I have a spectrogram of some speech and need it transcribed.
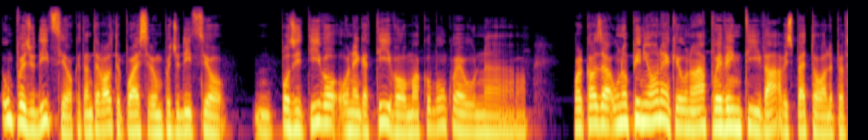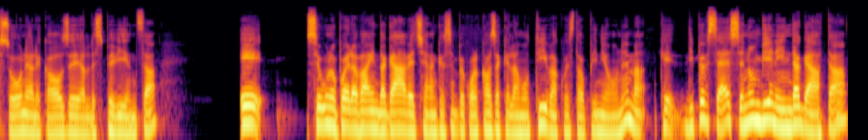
un pregiudizio che tante volte può essere un pregiudizio mhmm, positivo o negativo ma comunque un, un'opinione che uno ha preventiva rispetto alle persone, alle cose, all'esperienza. E se uno poi la va a indagare c'è anche sempre qualcosa che la motiva questa opinione, ma che di per sé se non viene indagata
